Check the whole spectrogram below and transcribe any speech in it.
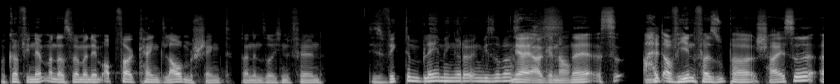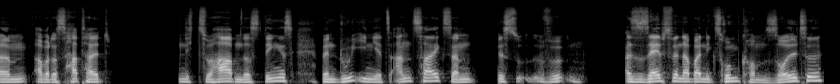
oh Gott, wie nennt man das, wenn man dem Opfer keinen Glauben schenkt, dann in solchen Fällen? Dieses Victim Blaming oder irgendwie sowas? Ja, ja, genau. Naja, ist halt auf jeden Fall super scheiße, ähm, aber das hat halt nicht zu haben. Das Ding ist, wenn du ihn jetzt anzeigst, dann bist du, also selbst wenn dabei nichts rumkommen sollte,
